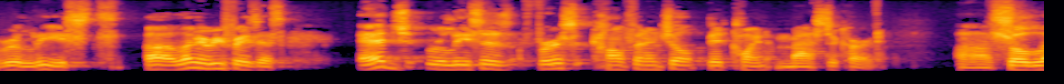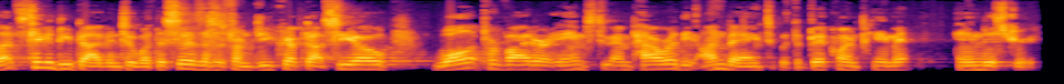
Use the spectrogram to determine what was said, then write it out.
released, uh, let me rephrase this Edge releases first confidential Bitcoin MasterCard. Uh, so let's take a deep dive into what this is. This is from decrypt.co. Wallet provider aims to empower the unbanked with the Bitcoin payment industry.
